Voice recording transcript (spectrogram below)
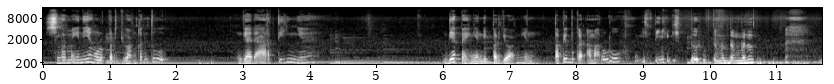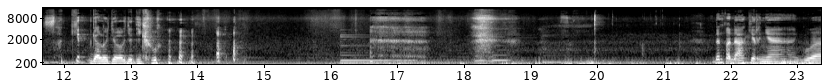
Selama ini yang lu perjuangkan tuh nggak ada artinya. Dia pengen diperjuangin tapi bukan sama lu. Intinya gitu temen-temen. Sakit galau jauh jadi gue dan pada akhirnya gue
